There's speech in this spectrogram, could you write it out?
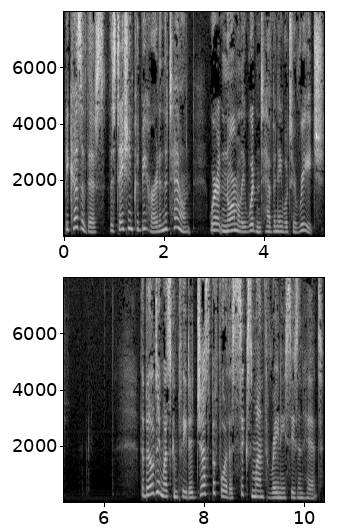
Because of this, the station could be heard in the town where it normally wouldn't have been able to reach. The building was completed just before the six month rainy season hit.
